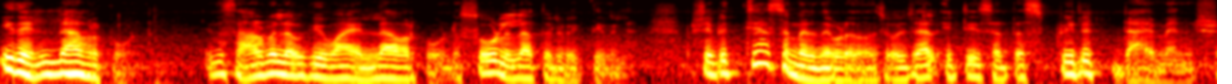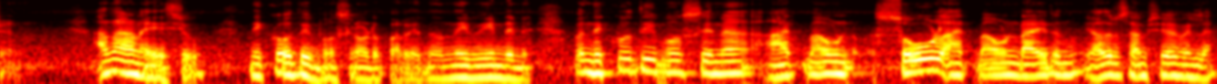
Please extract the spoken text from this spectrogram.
ഇതെല്ലാവർക്കും ഉണ്ട്. ഇത് സാർവലൗകികമായ എല്ലാവർക്കും ഉണ്ട്. സോൾ ഇല്ലാത്തൊരു വ്യക്തിയുമില്ല. പക്ഷേ വ്യത്യാസം വരുന്ന ഇവിടെ നിന്ന് ചോദിച്ചാൽ it is at the spirit dimension അതാണ് യേശു നിക്കോദിമോസിനോട് പറയുന്നത്. നീ വീണ്ടും അപ്പം നിക്കോദിമോസിന് ആത്മാവ് സോൾ ആത്മാവുണ്ടായിരുന്നു യാതൊരു സംശയവുമില്ല.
